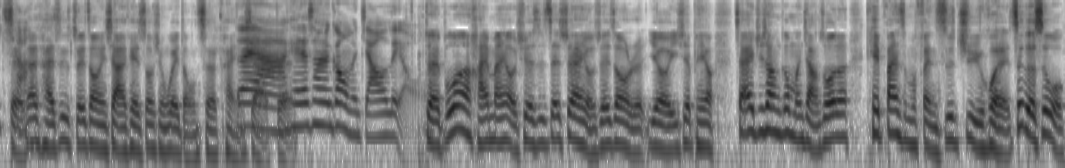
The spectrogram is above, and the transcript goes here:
对，长。那还是追踪一下，可以搜寻未懂车看一下。对啊，可以在上面跟我们交流。对，不过还蛮有趣的是，这虽然有追踪人，也有一些朋友在 IG 上跟我们讲说呢，可以办什么粉丝聚会，这个是我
